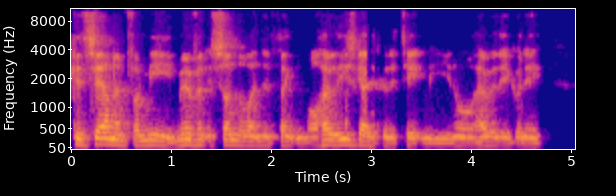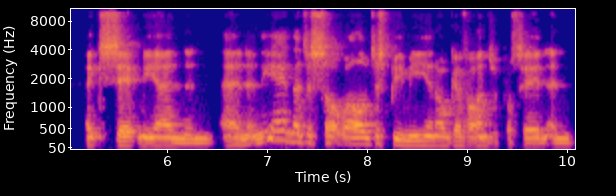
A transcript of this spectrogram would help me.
concerning for me moving to Sunderland and thinking, well, how are these guys going to take me? You know, how are they going to accept me in? And and in the end, I just thought, well, I'll just be me and I'll give hundred percent. And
